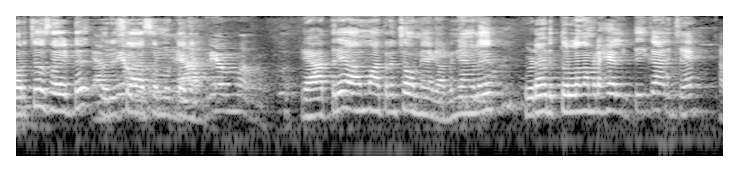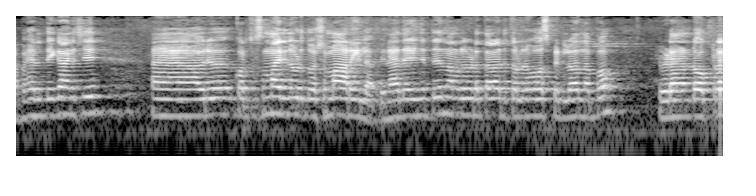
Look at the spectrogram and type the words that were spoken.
കുറച്ച് ദിവസമായിട്ട് ഒരു ശ്വാസം മുട്ടല രാത്രി ആവുമ്പോൾ മാത്രം ചുമയാക്കാം അപ്പൊ ഞങ്ങൾ ഇവിടെ അടുത്തുള്ള നമ്മുടെ ഹെൽത്തി കാണിച്ചേ. അപ്പൊ ഹെൽത്തി കാണിച്ച് ഒരു കുറച്ച് ദിവസം മരുന്ന് കൊടുത്തു. പക്ഷെ മാറിയില്ല. പിന്നെ അത് കഴിഞ്ഞിട്ട് നമ്മൾ ഇവിടുത്തെ അടുത്തുള്ള ഹോസ്പിറ്റലിൽ വന്നപ്പോൾ ഇവിടെ ഡോക്ടർ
